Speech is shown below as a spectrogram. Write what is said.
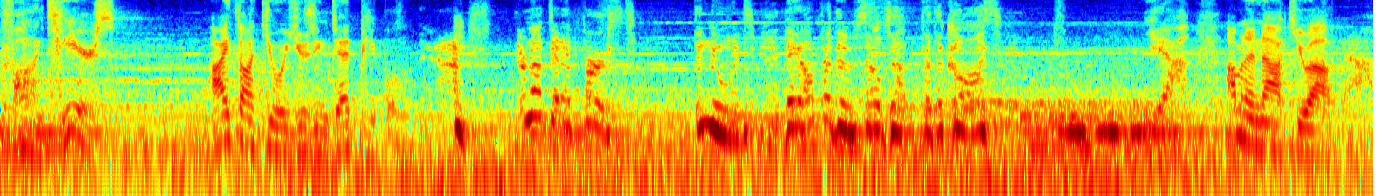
Volunteers? I thought you were using dead people. They're not dead at first. The new ones, they offer themselves up for the cause. Yeah, I'm gonna knock you out now.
